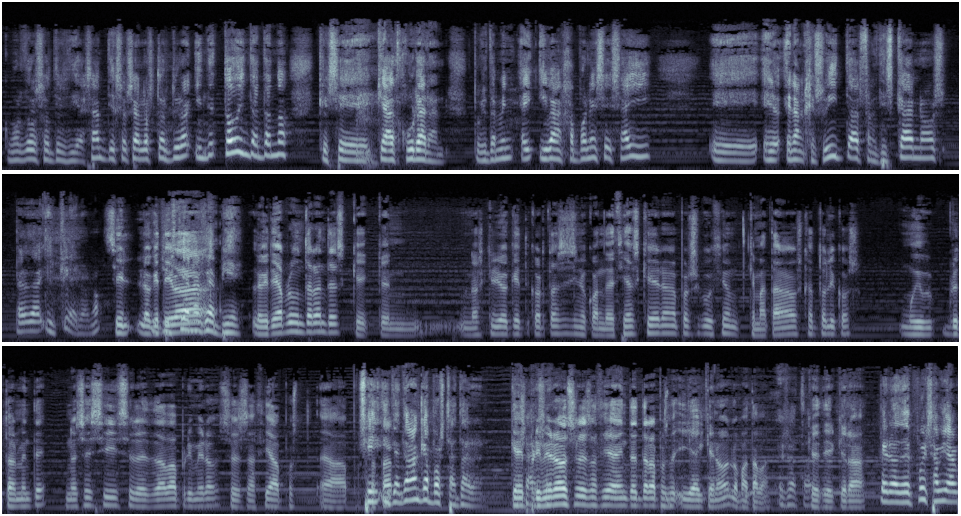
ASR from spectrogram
como dos o tres días antes, o sea, los torturaron, todo intentando que se que adjuraran, porque también eh, iban japoneses ahí, eh, er- eran jesuitas, franciscanos, ¿verdad? y clero, ¿no? Sí, lo que, te iba, de a pie. lo que te iba a preguntar antes, que, que no has querido que te cortase, sino cuando decías que era una persecución que mataran a los católicos muy brutalmente, no sé si se les daba primero, se les hacía apost- Sí, apostatar, intentaban que apostataran. que o sea, primero se les hacía intentar apostatar y el que no, lo mataban. Exacto. Decir, que era... Pero después había,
